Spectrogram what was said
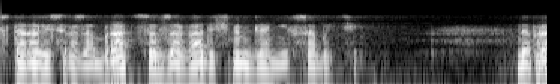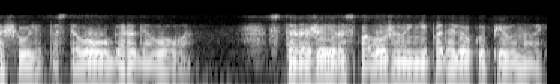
старались разобраться в загадочном для них событии. Допрашивали постового городового, сторожей, расположенной неподалеку пивной,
